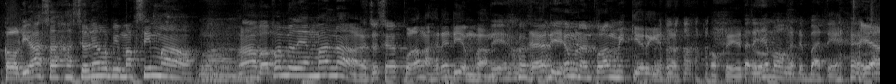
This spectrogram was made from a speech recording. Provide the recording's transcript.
kalau diasah hasilnya lebih maksimal. Nah, Bapak milih yang mana? Itu saya pulang akhirnya diem, Kang. Diem. saya diem dan pulang mikir gitu. Oke, itu. Tadinya mau ngedebat ya? Iya,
